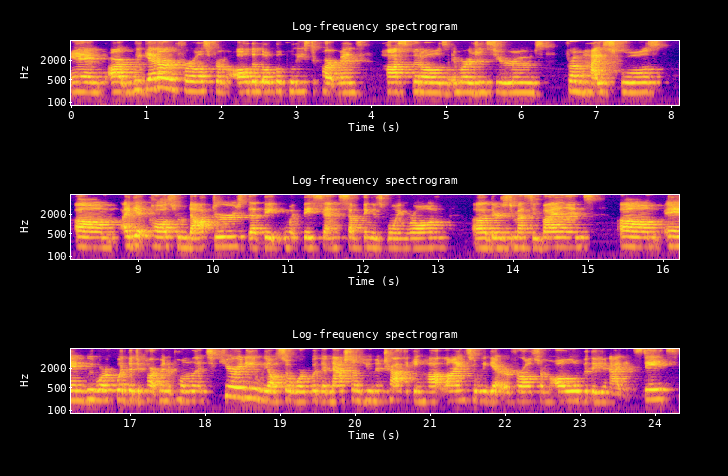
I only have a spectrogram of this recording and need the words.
And our, we get our referrals from all the local police departments, hospitals, emergency rooms, from high schools. Um, I get calls from doctors that they they sense something is going wrong. Uh, there's domestic violence. Um, and we work with the Department of Homeland Security. We also work with the National Human Trafficking Hotline. So we get referrals from all over the United States.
